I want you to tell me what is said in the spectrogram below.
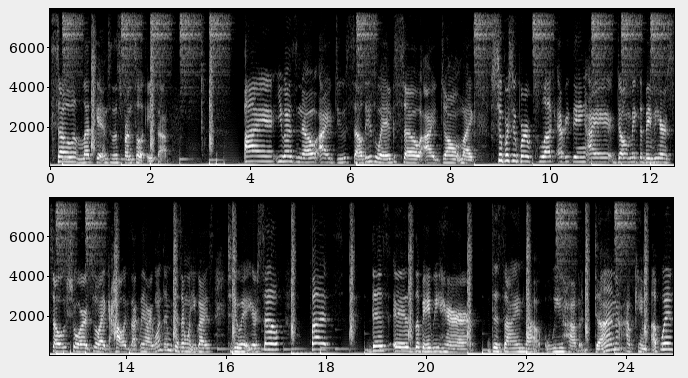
So let's get into this frontal ASAP. I, you guys know I do sell these wigs, so I don't like super super pluck everything. I don't make the baby hair so short to like how exactly how i want them because i want you guys to do it yourself. But this is the baby hair design that we have done have came up with.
